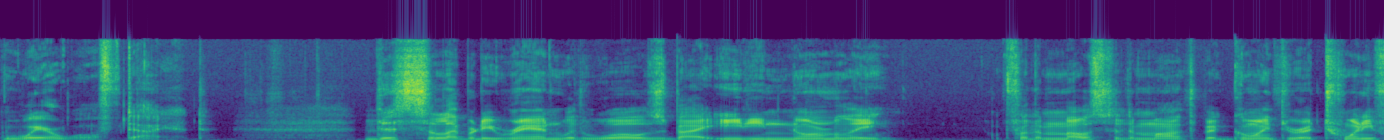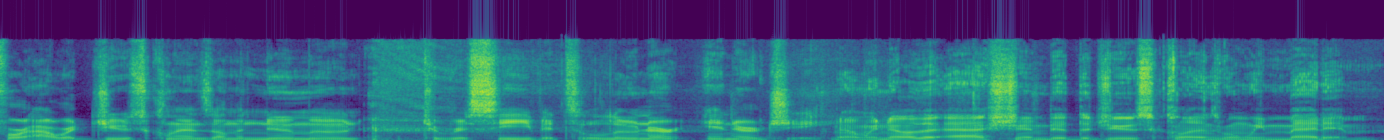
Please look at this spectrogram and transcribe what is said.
Werewolf diet. This celebrity ran with wolves by eating normally for the most of the month, but going through a 24 hour juice cleanse on the new moon to receive its lunar energy. Now we know that Ashton did the juice cleanse when we met him,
